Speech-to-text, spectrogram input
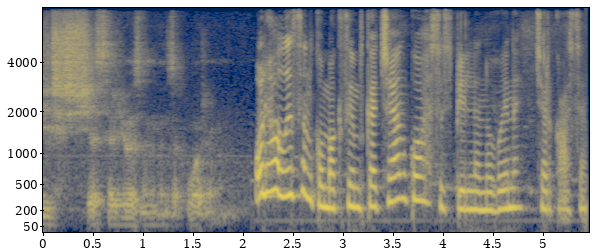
більш ще серйозними захворюваннями. Ольга Лисенко, Максим Ткаченко, Суспільне новини, Черкаси.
